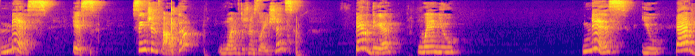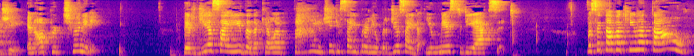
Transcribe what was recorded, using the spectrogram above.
miss is sentir falta, one of the translations. Perder, when you miss, you perde an opportunity. Perdi a saída daquela. Ai, eu tinha que sair para ali, eu perdi a saída. You missed the exit. Você estava aqui em Natal.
